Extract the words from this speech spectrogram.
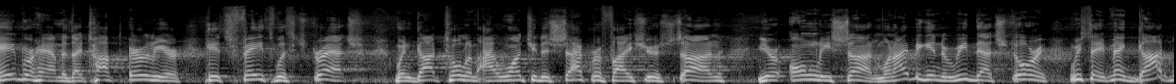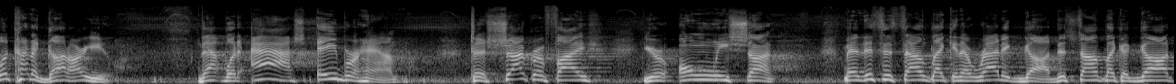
Abraham, as I talked earlier, his faith was stretched when God told him, I want you to sacrifice your son, your only son. When I begin to read that story, we say, Man, God, what kind of God are you that would ask Abraham to sacrifice your only son? Man, this is, sounds like an erratic God. This sounds like a God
